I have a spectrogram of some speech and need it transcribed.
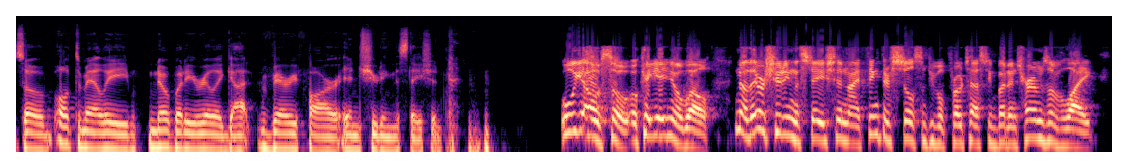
So ultimately, nobody really got very far in shooting the station. Well, yeah. Oh, so okay, yeah. You know, well, no, they were shooting the station. I think there's still some people protesting, but in terms of like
